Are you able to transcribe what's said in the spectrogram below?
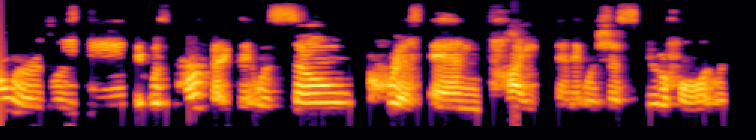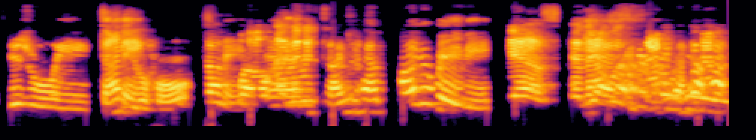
Colors was mm-hmm. it was perfect. It was so crisp and tight, and it was just beautiful. It was visually Stunning. beautiful, stunning. Well, and and then it's- time to have Tiger Baby. Yes, and that Yes. was that was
